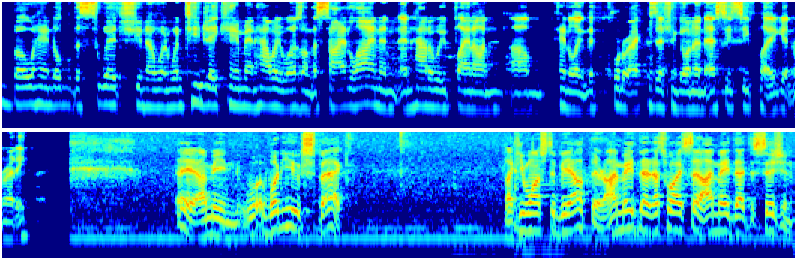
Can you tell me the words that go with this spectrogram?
Bo handled the switch? You know, when, when TJ came in, how he was on the sideline, and, and how do we plan on um, handling the quarterback position going into SEC play, getting ready? Hey, I mean, wh- what do you expect? Like he wants to be out there. I made that. That's why I said I made that decision.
